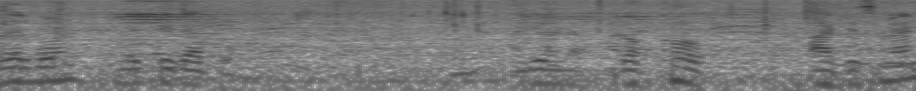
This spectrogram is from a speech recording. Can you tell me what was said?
আমাদের বোন মৃত্তিকা আপু একজন দক্ষ আর্টিস্টম্যান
